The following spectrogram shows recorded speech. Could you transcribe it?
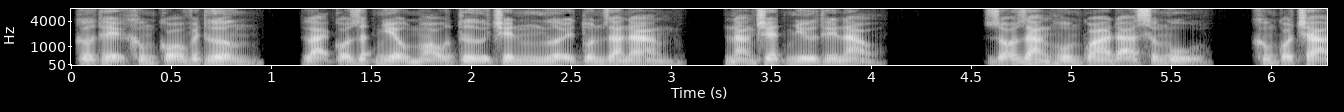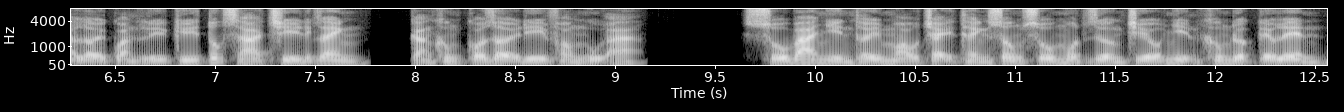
cơ thể không có vết thương, lại có rất nhiều máu từ trên người tuân ra nàng nàng chết như thế nào? Rõ ràng hôm qua đã sớm ngủ, không có trả lời quản lý ký túc xá chỉ đích danh, càng không có rời đi phòng ngủ a. Số ba nhìn thấy máu chạy thành sông số một giường chiếu nhịn không được kêu lên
